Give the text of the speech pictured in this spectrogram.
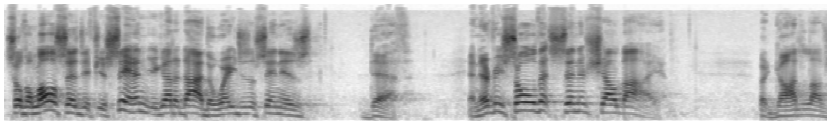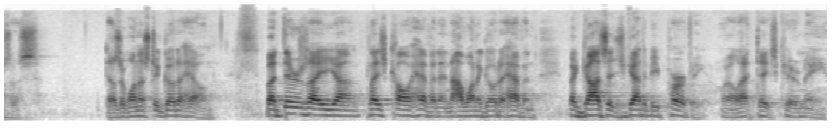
So the law says if you sin, you got to die. The wages of sin is death. And every soul that sinneth shall die. But God loves us, doesn't want us to go to hell. But there's a uh, place called heaven, and I want to go to heaven. But God says, You got to be perfect. Well, that takes care of me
